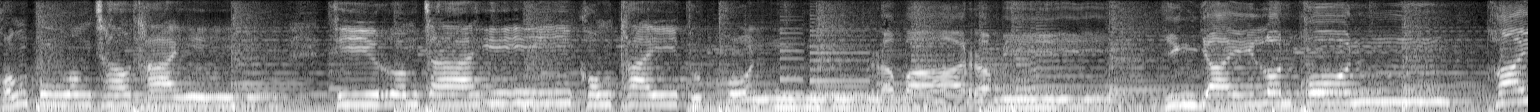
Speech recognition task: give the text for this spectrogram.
ของปวงชาวไทย ที่รวมใจของไทยทุกคนพระบารมี ยิ่งใหญ่ล้นพ้นไทย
